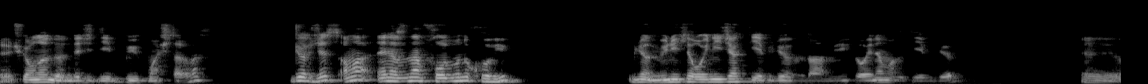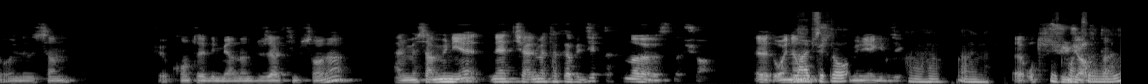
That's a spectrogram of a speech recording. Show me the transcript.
Ee, çünkü onların da önünde ciddi büyük maçlar var. Göreceğiz ama en azından formunu koruyup bilmiyorum Münih'le oynayacak diye biliyorum daha. Münih'le oynamadı diye biliyorum. Ee, oynadıysam şöyle kontrol edeyim bir yandan düzelteyim sonra. Hani mesela Münih'e net çelme takabilecek takımlar arasında şu an. Evet oynamamıştı. o Münih'e gidecek. hı hı, aynen. Ee, İlk 33. maç hafta.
